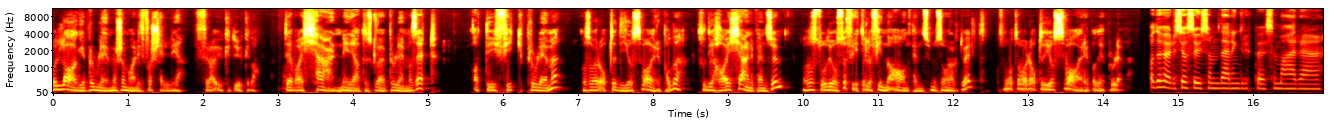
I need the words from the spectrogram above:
å, lage problemer som var litt forskjellige fra uke til uke. Da. Det var kjernen i det at det skulle være problembasert. At de fikk problemet, og så var det opp til de å svare på det. Så de har kjernepensum, og så sto de også fritt til å finne annet pensum som var aktuelt. Så var det opp til de å svare på det problemet. Og det høres jo også ut som det er en gruppe som er uh,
